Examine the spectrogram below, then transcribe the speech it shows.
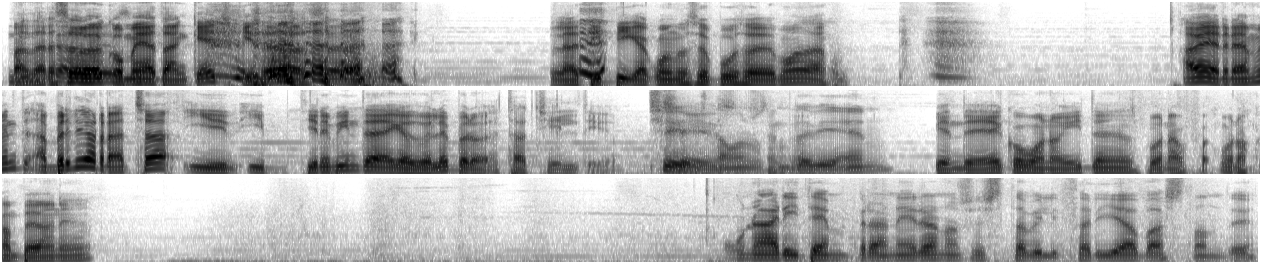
para dárselo lo de comer a Tankech, quizás. o sea, la típica cuando se puso de moda. A ver, realmente ha perdido racha y, y tiene pinta de que duele, pero está chill, tío. Sí, Sí, estamos bastante bien. Bien de eco, buenos ítems, buenos, buenos campeones. Una Ari tempranera nos estabilizaría bastante.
